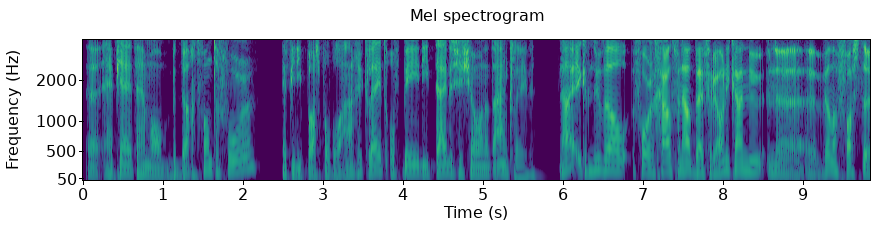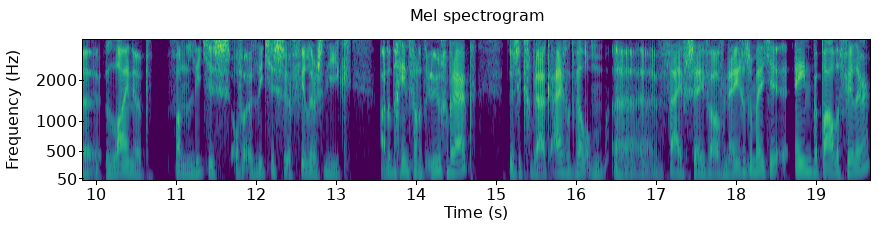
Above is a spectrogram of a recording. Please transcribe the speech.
Eh, heb jij het helemaal bedacht van tevoren? Heb je die paspop al aangekleed? Of ben je die tijdens de show aan het aankleden? Nou, ik heb nu wel voor Goud van Hout bij Veronica nu een, eh, eh, wel een vaste line-up van liedjes of eh, liedjes, eh, fillers die ik aan het begin van het uur gebruik. Dus ik gebruik eigenlijk wel om eh vijf, zeven over negen zo'n beetje één bepaalde filler.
